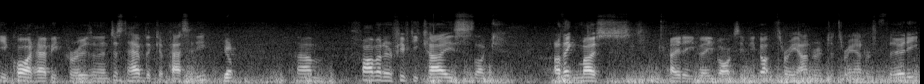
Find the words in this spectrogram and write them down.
You're quite happy cruising, and just to have the capacity. Yep. Um, 550 k's, like I think most ADV bikes, if you've got 300 to 330,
